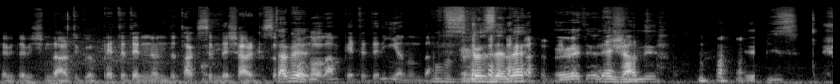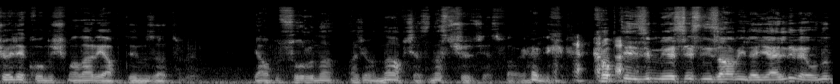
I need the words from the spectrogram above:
Tabii tabii şimdi artık PTT'nin önünde Taksim'de şarkısı Tabii. konu olan PTT'nin yanında. Buzlu gözleme. Evet, evet. Şimdi e, biz şöyle konuşmalar yaptığımızı hatırlıyorum. Ya bu soruna acaba ne yapacağız, nasıl çözeceğiz falan. Yani kapitalizm müesses nizamıyla geldi ve onun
